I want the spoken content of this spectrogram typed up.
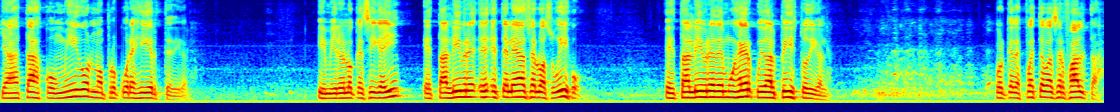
Ya estás conmigo, no procures irte, dígale. Y mire lo que sigue ahí. Estás libre, este léaselo a su hijo. Estás libre de mujer, cuida al pisto, dígale porque después te va a hacer falta.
